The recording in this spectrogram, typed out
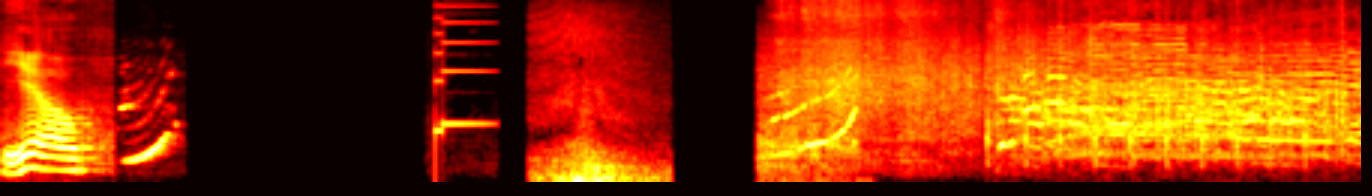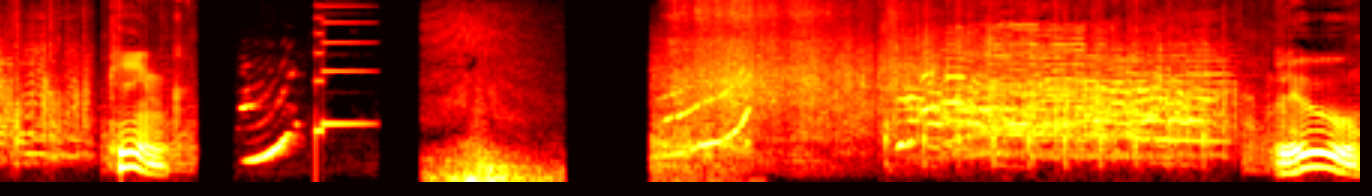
Yellow. Pink blue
